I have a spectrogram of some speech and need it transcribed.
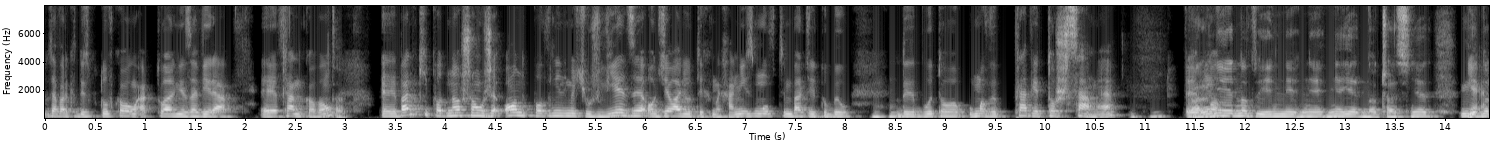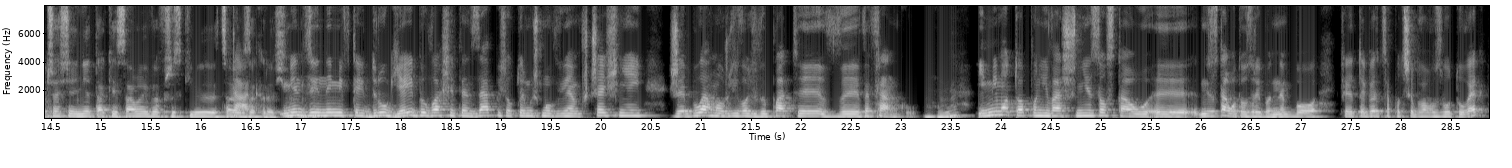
zawarł kiedyś złotówkową, aktualnie zawiera y, frankową, Tak. Y, banki podnoszą, że on powinien mieć już wiedzę o działaniu tych mechanizmów, tym bardziej tu był, Mhm. były to umowy prawie tożsame. Y, Ale mo- nie, jedno, nie, nie, nie jednocześnie, Nie. jednocześnie nie takie same we wszystkim, w całym tak, zakresie. Między innymi w tej drugiej był właśnie ten zapis, o którym już mówiłem wcześniej, że była możliwość wypłaty w, we franku. Mhm. I mimo to, ponieważ nie, został, y, nie zostało to zrobione, bo kredytobiorca potrzebował złotówek,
